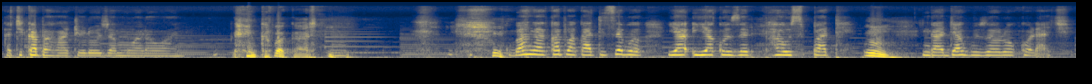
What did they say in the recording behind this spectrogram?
kati kapa katolooza muwala wanyu kapa kati. Kubanga kapa kati sebo ya- yakoze house party. Mm. ng'ajaguza olwokola ki?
